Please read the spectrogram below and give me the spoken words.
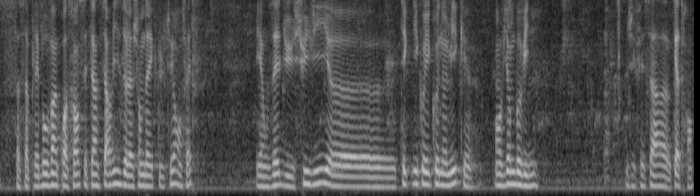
ça s'appelait Bovin Croissance. C'était un service de la Chambre d'agriculture en fait. Et on faisait du suivi euh, technico-économique en viande bovine. J'ai fait ça 4 ans.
